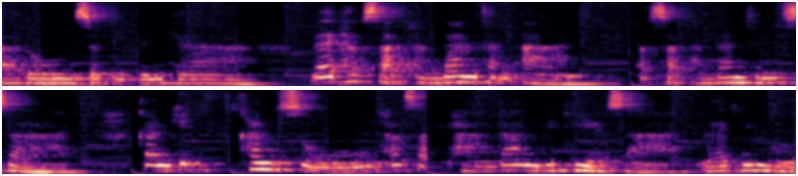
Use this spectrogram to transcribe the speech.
อารมณ์ สติปัญญา และทักษะทางด้านการอ่าน ทักษะทางด้านคณิตศาสตร์ การคิดขั้นสูง ทักษะทางด้านวิทยาศาสตร์ และเทคโนโล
